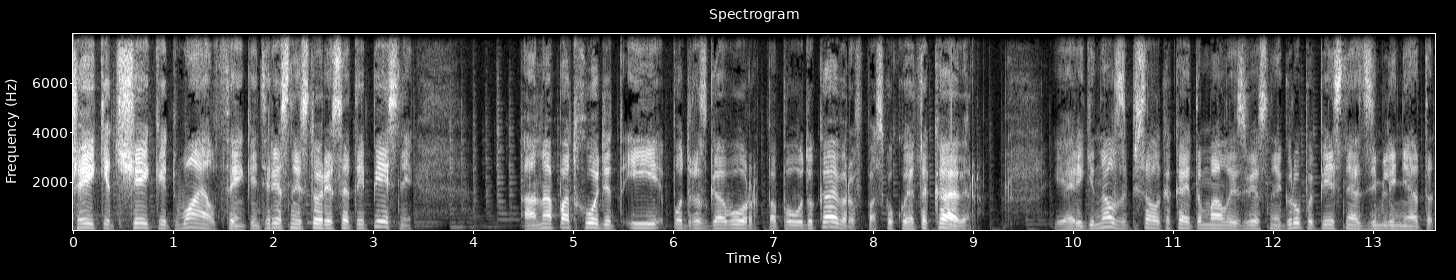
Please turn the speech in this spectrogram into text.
Shake It, Shake It, Wild Thing. Интересная история с этой песней. Она подходит и под разговор по поводу каверов, поскольку это кавер. И оригинал записала какая-то малоизвестная группа, песня от земли не, от-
